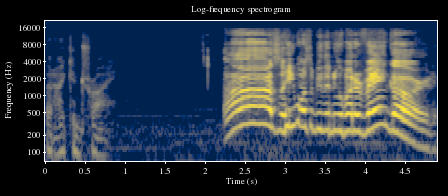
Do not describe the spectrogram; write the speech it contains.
But I can try. Ah, so he wants to be the new Hunter Vanguard.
